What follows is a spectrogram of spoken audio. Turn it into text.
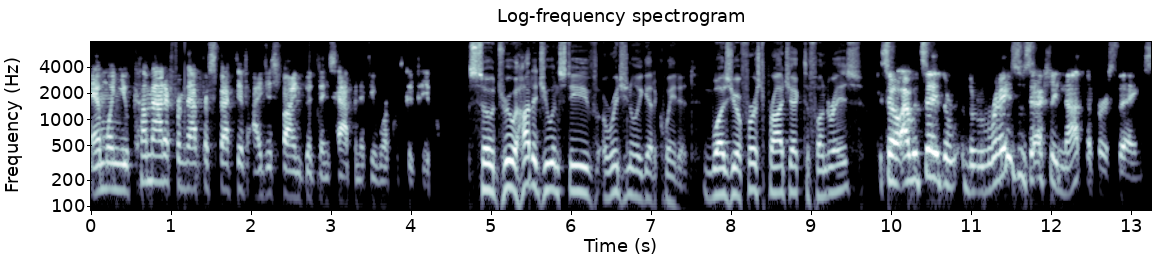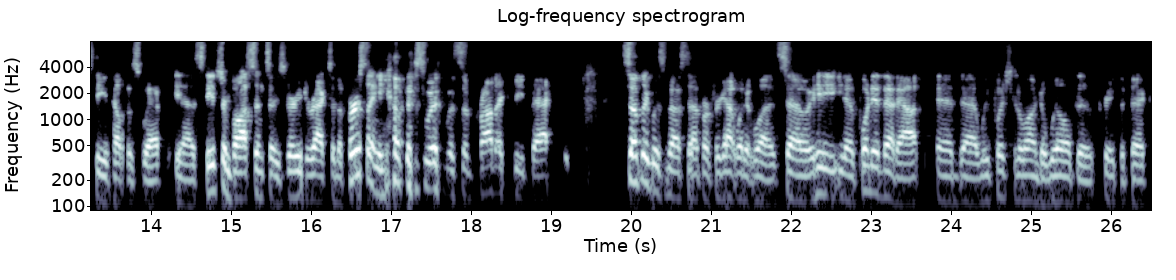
And when you come at it from that perspective, I just find good things happen if you work with good people. So, Drew, how did you and Steve originally get acquainted? Was your first project to fundraise? So, I would say the the raise was actually not the first thing Steve helped us with. You know, Steve's from Boston, so he's very direct. So, the first thing he helped us with was some product feedback. Something was messed up, or forgot what it was. So he, you know, pointed that out, and uh, we pushed it along to Will to create the fix.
